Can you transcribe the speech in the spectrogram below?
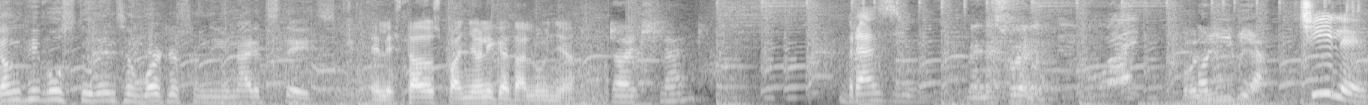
young people, students, and workers from the United States. El Estado español y Cataluña. Deutschland, Brasil, Venezuela, Bolivia, Chile,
